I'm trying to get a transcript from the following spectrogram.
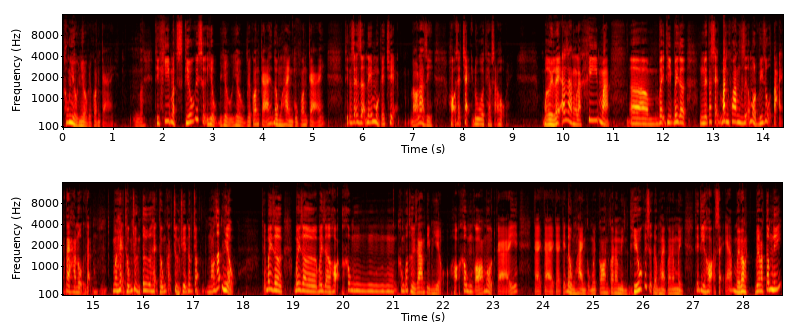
không hiểu nhiều về con cái Vâng. Thì khi mà thiếu cái sự hiểu hiểu hiểu về con cái, đồng hành cùng con cái thì nó sẽ dẫn đến một cái chuyện đó là gì? Họ sẽ chạy đua theo xã hội bởi lẽ rằng là khi mà uh, vậy thì bây giờ người ta sẽ băn khoăn giữa một ví dụ tại tại Hà Nội một hệ thống trường tư hệ thống các trường chuyên lớp chọn nó rất nhiều thế bây giờ bây giờ bây giờ họ không không có thời gian tìm hiểu họ không có một cái cái cái cái cái đồng hành cùng với con con em mình thiếu cái sự đồng hành con em mình thế thì họ sẽ về mặt về mặt tâm lý.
